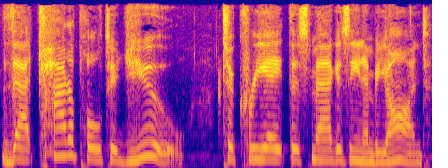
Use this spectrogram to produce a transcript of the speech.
that catapulted you to create this magazine and beyond?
